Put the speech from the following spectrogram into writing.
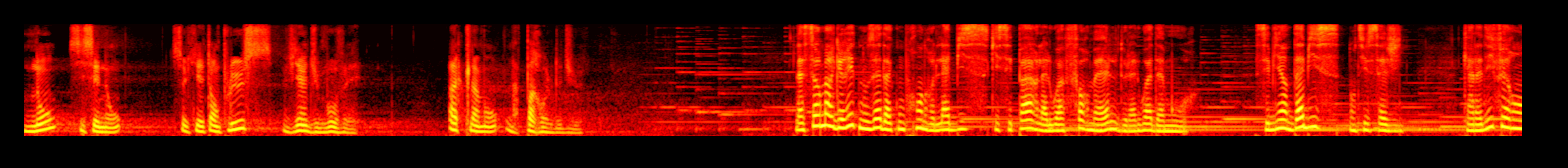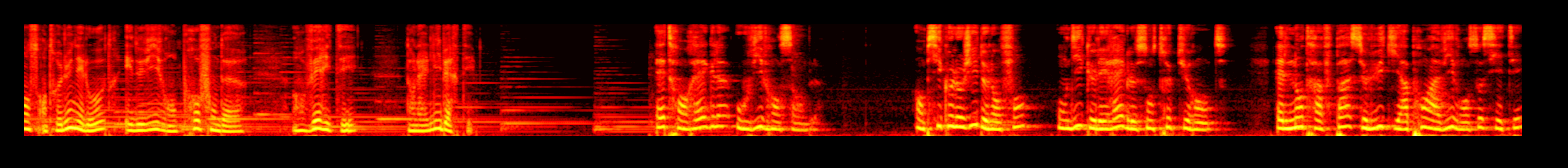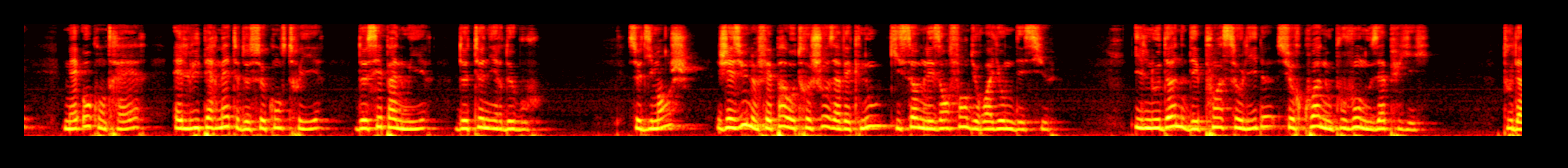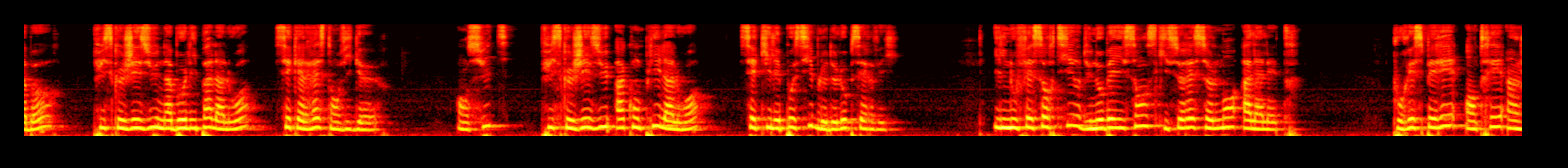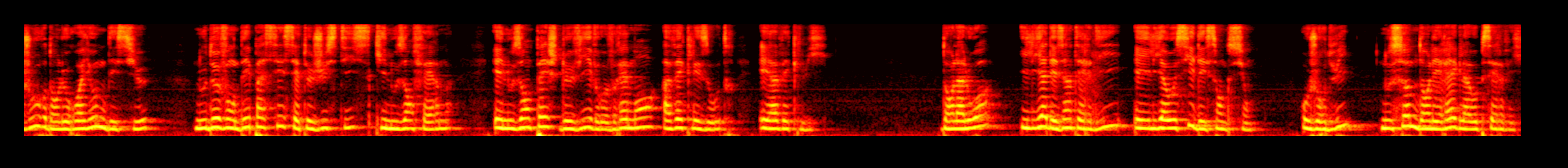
non si c'est non, ce qui est en plus vient du mauvais. Acclamons la parole de Dieu. La sœur Marguerite nous aide à comprendre l'abysse qui sépare la loi formelle de la loi d'amour. C'est bien d'abysse dont il s'agit, car la différence entre l'une et l'autre est de vivre en profondeur, en vérité, dans la liberté. Être en règle ou vivre ensemble. En psychologie de l'enfant, on dit que les règles sont structurantes. Elles n'entravent pas celui qui apprend à vivre en société, mais au contraire, elles lui permettent de se construire, de s'épanouir, de tenir debout. Ce dimanche, Jésus ne fait pas autre chose avec nous qui sommes les enfants du royaume des cieux. Il nous donne des points solides sur quoi nous pouvons nous appuyer. Tout d'abord, puisque Jésus n'abolit pas la loi, c'est qu'elle reste en vigueur. Ensuite, puisque Jésus accomplit la loi, c'est qu'il est possible de l'observer. Il nous fait sortir d'une obéissance qui serait seulement à la lettre. Pour espérer entrer un jour dans le royaume des cieux, nous devons dépasser cette justice qui nous enferme et nous empêche de vivre vraiment avec les autres et avec lui. Dans la loi, il y a des interdits et il y a aussi des sanctions. Aujourd'hui, nous sommes dans les règles à observer.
